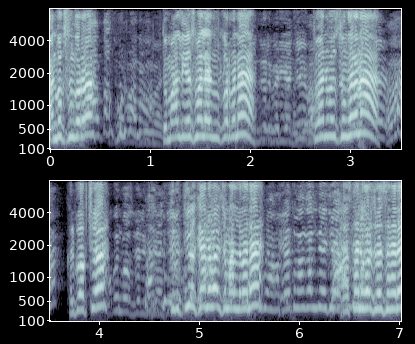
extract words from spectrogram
আনবক্সিং করো। তো মাল মাল করবে না? তুমি আনবক্সিং করো না? বকছো তুমি কি কেন বলছো মাল দেবে না? আস্তানি করছ স্যার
